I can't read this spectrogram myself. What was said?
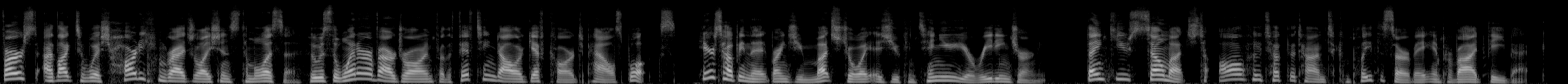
First, I'd like to wish hearty congratulations to Melissa, who is the winner of our drawing for the $15 gift card to Powell's Books. Here's hoping that it brings you much joy as you continue your reading journey. Thank you so much to all who took the time to complete the survey and provide feedback.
